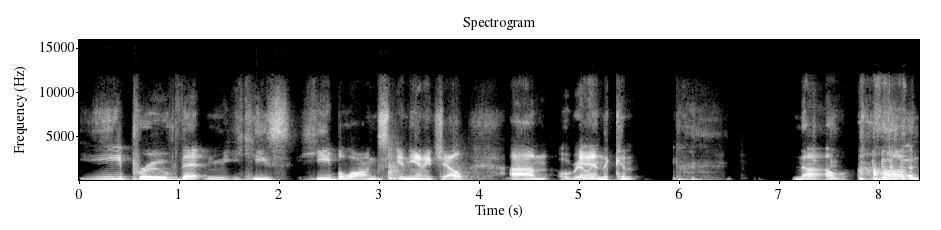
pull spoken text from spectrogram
he proved that he's he belongs in the NHL. Um, Oh, really? And the con- no, um,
